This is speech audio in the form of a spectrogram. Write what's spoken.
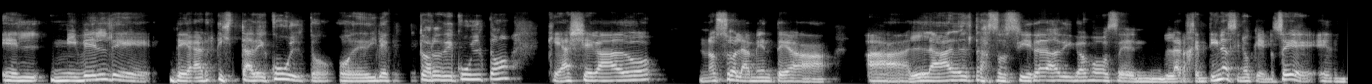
el nivel de, de artista de culto o de director de culto que ha llegado no solamente a, a la alta sociedad, digamos, en la Argentina, sino que, no sé, en,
